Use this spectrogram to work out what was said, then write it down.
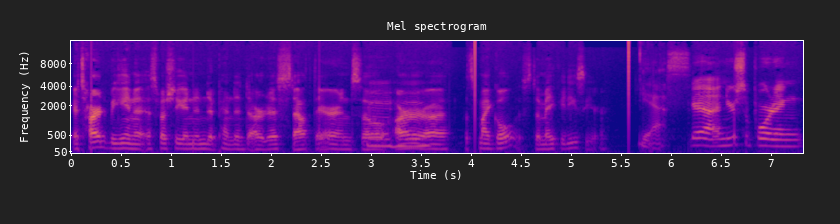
it's hard to be in, a, especially an independent artist out there. And so our uh, that's my goal is to make it easier. yes. Yeah, and you're supporting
